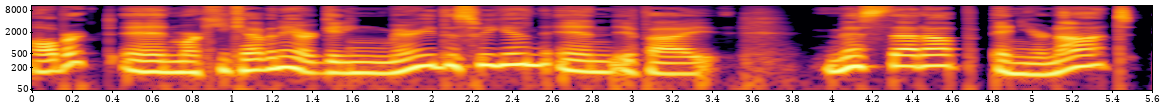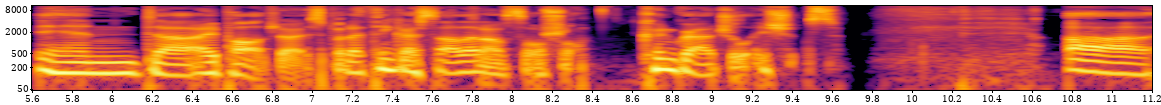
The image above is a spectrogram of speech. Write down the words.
Albrecht and Marquis Kavanagh are getting married this weekend. And if I messed that up and you're not, and uh, I apologize, but I think I saw that on social. Congratulations. Uh,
